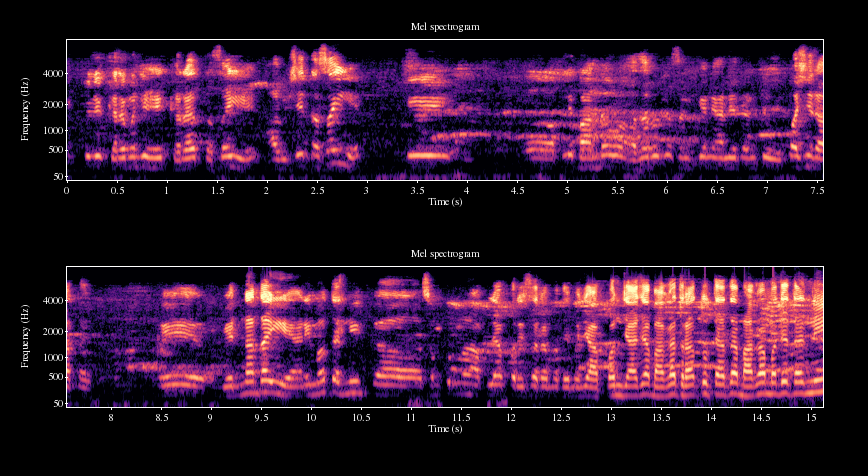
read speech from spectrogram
ऍक्च्युली खरं म्हणजे हे खरं तसंही आहे. हा विषय तसाही आहे की आपले बांधव हजारोच्या संख्येने आलेत आणि ते उपाशी राहतात. हे वेदनादायी आहे. आणि मग त्यांनी संपूर्ण आपल्या परिसरामध्ये म्हणजे आपण ज्या ज्या भागात राहतो त्या त्या भागामध्ये त्यांनी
